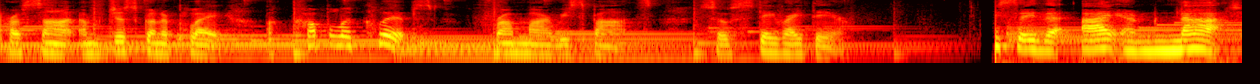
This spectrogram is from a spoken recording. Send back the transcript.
Prashant. I'm just going to play a couple of clips from my response. So stay right there. Say that I am not.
